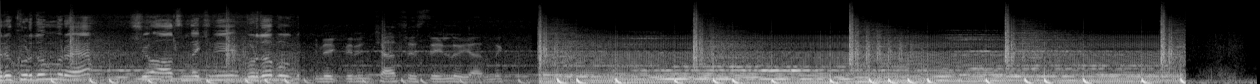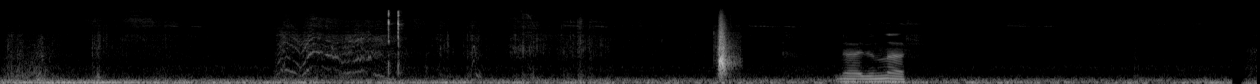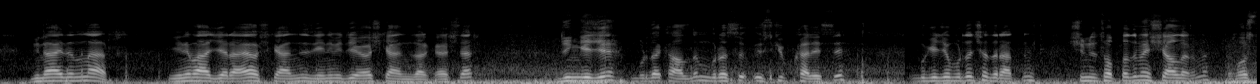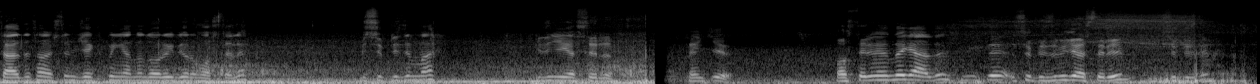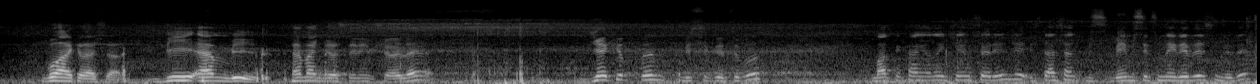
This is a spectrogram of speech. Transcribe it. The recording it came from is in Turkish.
Çadırı kurdum buraya. Şu altındakini burada buldum. İneklerin çan sesleriyle uyandık. Günaydınlar. Günaydınlar. Yeni maceraya hoş geldiniz. Yeni videoya hoş geldiniz arkadaşlar. Dün gece burada kaldım. Burası Üsküp Kalesi. Bu gece burada çadır attım. Şimdi topladım eşyalarımı. Hostelde tanıştım. Jacob'ın yanına doğru gidiyorum hostele. Bir sürprizim var. Gidince gösteririm. Thank you. Hostelin önünde geldim. Şimdi size sürprizimi göstereyim. Sürprizim bu arkadaşlar. B&B. Hemen göstereyim şöyle. Jacob'ın bisikleti bu. Matka Kanyon'a gideceğimi söyleyince istersen benim bisikletimle gidebilirsin dedi.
